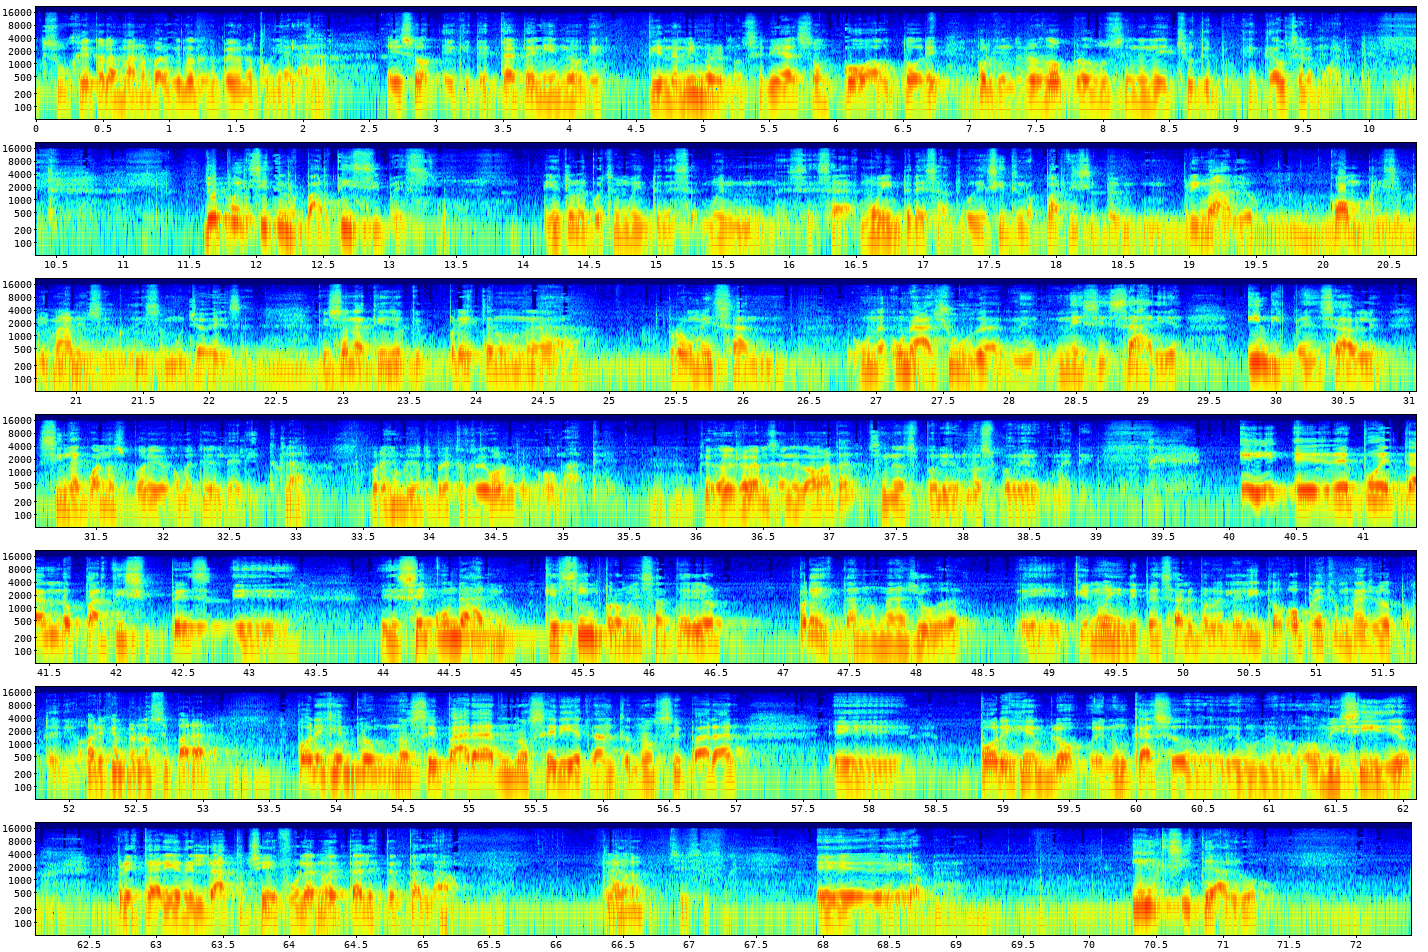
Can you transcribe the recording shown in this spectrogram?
sujeto las manos para que el otro te pegue una puñalada. Eso, el que te está teniendo, tienen la misma responsabilidad, son coautores, porque entre los dos producen el hecho que, que causa la muerte. Después existen los partícipes. Y esto es una cuestión muy, muy, muy interesante, porque existen los partícipes primarios, cómplices primarios, se dice muchas veces, que son aquellos que prestan una promesa, una, una ayuda necesaria, indispensable, sin la cual no se podría cometer el delito. Claro. Por ejemplo, yo te presto el revólver para que vos mates. Te doy el revólver, sabes que va a matar, si no, se podría, no se podría cometer. Y eh, después están los partícipes eh, eh, secundarios que sin promesa anterior prestan una ayuda que no es indispensable por el delito o prestan una ayuda posterior. Por ejemplo, no separar. Por ejemplo, no separar no sería tanto no separar. por ejemplo, en un caso de un homicidio, prestarían el dato, che, fulano de tal está en tal lado. Claro. Sí, sí, sí. Y existe algo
